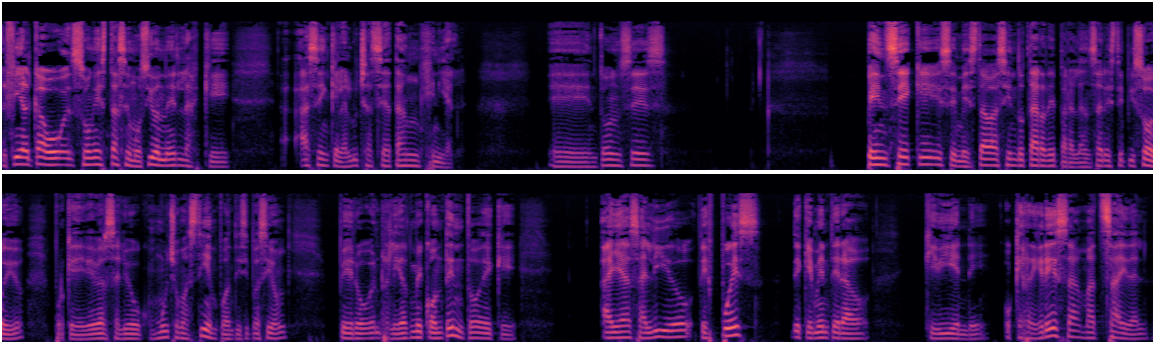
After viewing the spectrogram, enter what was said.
al fin y al cabo son estas emociones las que hacen que la lucha sea tan genial. Eh, entonces, pensé que se me estaba haciendo tarde para lanzar este episodio, porque debe haber salido con mucho más tiempo, anticipación, pero en realidad me contento de que haya salido después de que me he enterado que viene o que regresa Matt Seidel,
